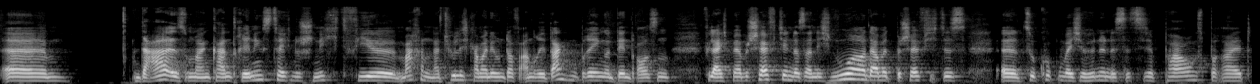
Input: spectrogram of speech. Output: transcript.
äh, da ist und man kann trainingstechnisch nicht viel machen. Natürlich kann man den Hund auf andere Gedanken bringen und den draußen vielleicht mehr beschäftigen, dass er nicht nur damit beschäftigt ist, äh, zu gucken, welche Hündin ist jetzt hier paarungsbereit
